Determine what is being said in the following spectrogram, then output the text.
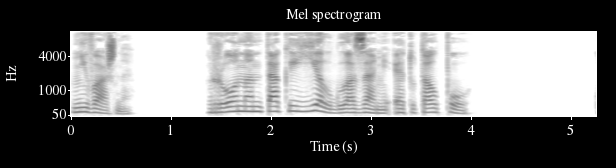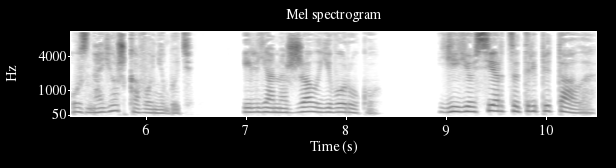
Неважно. Ронан так и ел глазами эту толпу. «Узнаешь кого-нибудь?» Ильяна сжала его руку. Ее сердце трепетало.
